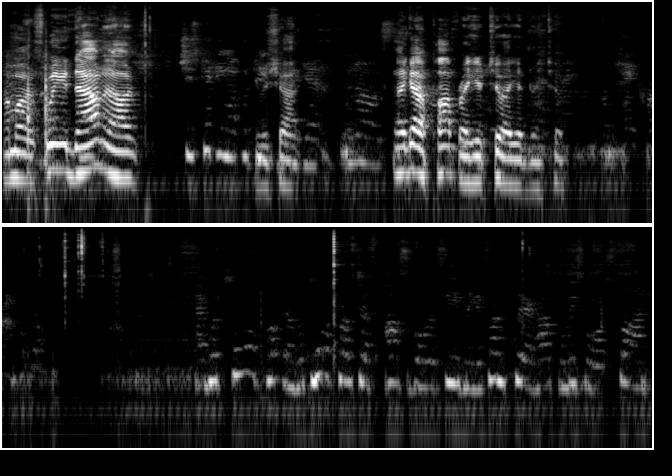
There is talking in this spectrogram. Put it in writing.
I'm gonna swing it down and I'll give it a shot. I got a pop right here too. I get to drink too. And with more, with more protests possible this evening, it's unclear how police will respond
